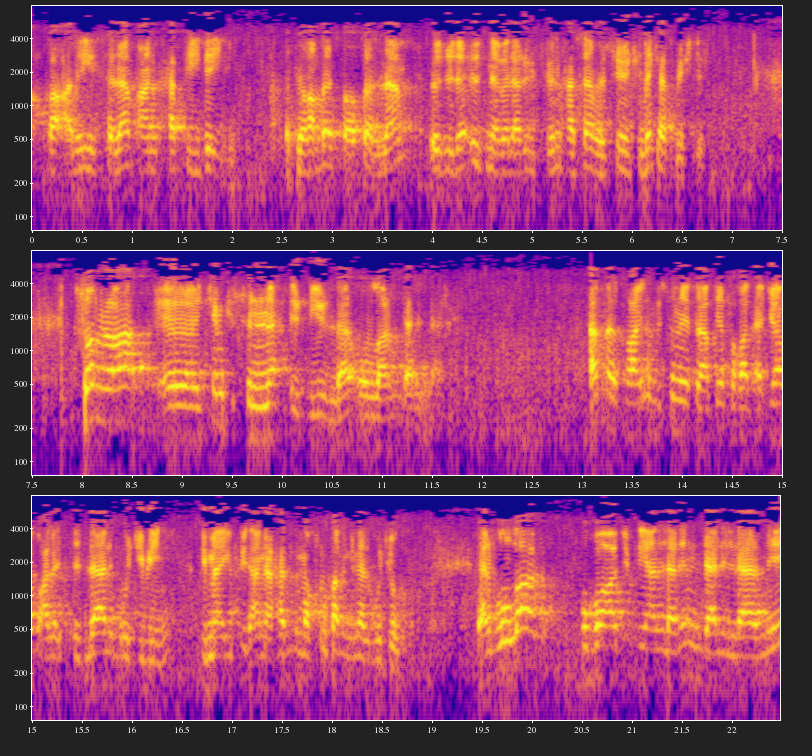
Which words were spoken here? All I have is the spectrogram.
aqqa aleyhisselam an hafideyni. Və Peyğəmbər s.ə.v özü də öz nəvələri üçün, Həsən və Hüseyin üçün də kəsmişdir. Sonra e, kim ki sünnətdir deyirlər, onların dəlilləri. Əmməl qailun bi sünnət rəqiyə fəqad əcəbu alə istidləli mucibin bimə yufid ənə hədid məxluqan minəl vücub. Yəni bunlar o vacib deyənlərin dəlillərini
